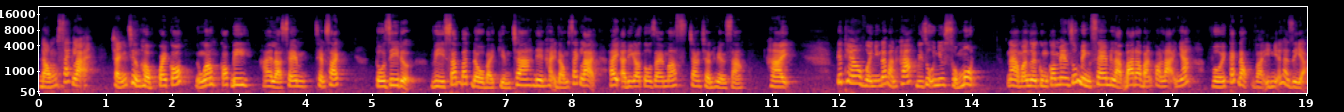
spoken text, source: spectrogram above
đóng sách lại, tránh trường hợp quay cóp, đúng không? Copy hay là xem xem sách. Tô di được, vì sắp bắt đầu bài kiểm tra nên hãy đóng sách lại. Hãy arigato gozaimasu, trang trần huyền sáng. hai tiếp theo với những đáp án khác, ví dụ như số 1 nào, mọi người cùng comment giúp mình xem là ba đáp án còn lại nhé với cách đọc và ý nghĩa là gì ạ?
